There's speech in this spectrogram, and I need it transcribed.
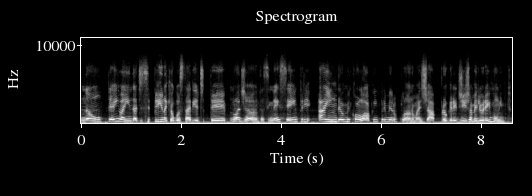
não tenho ainda a disciplina que eu gostaria de ter. Não adianta, assim, nem sempre ainda eu me coloco em primeiro plano, mas já progredi, já melhorei muito.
